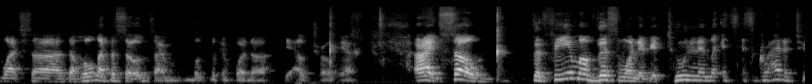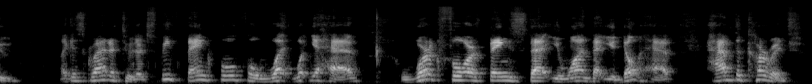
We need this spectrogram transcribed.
Watch uh, the whole episode. So I'm loo- looking for the, the outro here. All right. So the theme of this one, if you're tuning in, it's, it's gratitude. Like it's gratitude. Just be thankful for what what you have, work for things that you want that you don't have. Have the courage.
